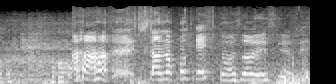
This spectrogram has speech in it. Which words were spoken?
下の子結構そうですよね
